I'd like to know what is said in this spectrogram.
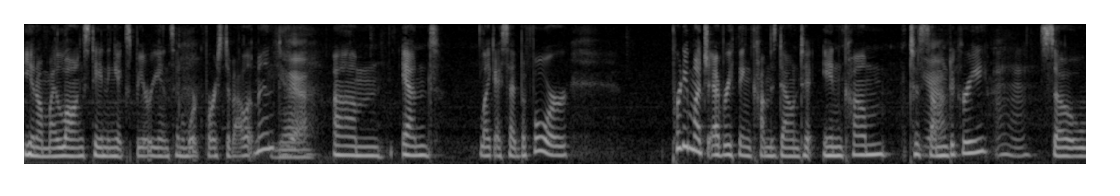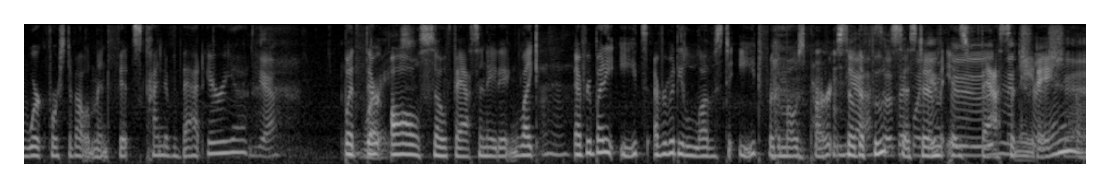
you know my long-standing experience in workforce development. Yeah. um, and like I said before, pretty much everything comes down to income to Yeah. some degree. Mm-hmm. So workforce development fits kind of that area. Yeah. But they're Right. all so fascinating. Like Mm-hmm. everybody eats, everybody loves to eat for the most part. So Yeah, the food it's like system plenty is food, fascinating.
